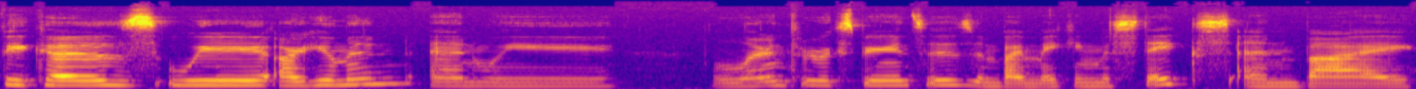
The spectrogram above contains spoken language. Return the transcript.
because we are human and we learn through experiences and by making mistakes and by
